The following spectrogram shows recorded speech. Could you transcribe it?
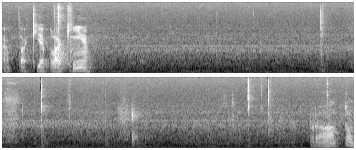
Tá, tá aqui a plaquinha. Pronto.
